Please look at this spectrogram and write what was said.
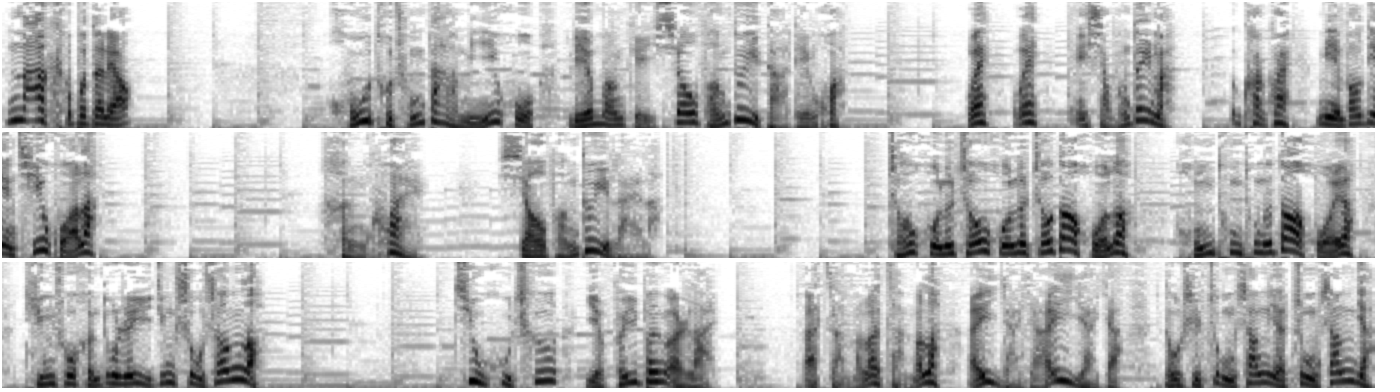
那可不得了！糊涂虫大迷糊连忙给消防队打电话：“喂喂，消防队嘛，快快，面包店起火了！”很快，消防队来了。着火了！着火了！着大火了！红彤彤的大火呀！听说很多人已经受伤了。救护车也飞奔而来。啊，怎么了？怎么了？哎呀呀，哎呀呀，都是重伤呀，重伤呀！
